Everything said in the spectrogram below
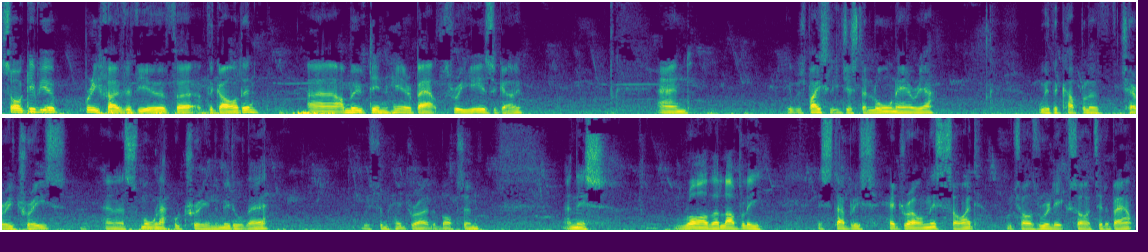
So I'll give you a brief overview of, uh, of the garden uh, I moved in here about three years ago and it was basically just a lawn area with a couple of cherry trees and a small apple tree in the middle there with some hedgerow at the bottom and this rather lovely established hedgerow on this side which I was really excited about.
